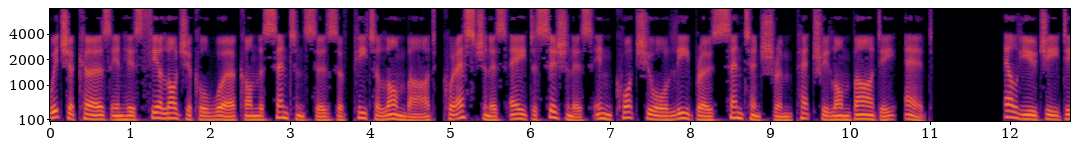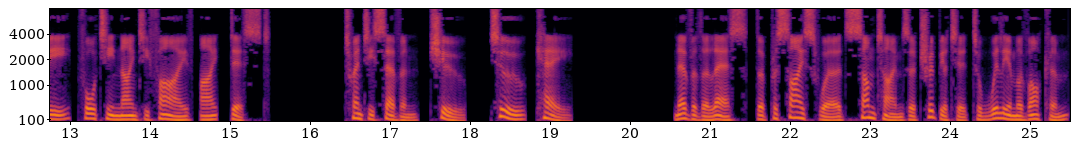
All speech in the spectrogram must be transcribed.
which occurs in his theological work on the sentences of Peter Lombard Quaestiones et decisiones in quatuor libros sententiarum Petri Lombardi, ed. LUGD, 1495, I, dist. 27, Chew. 2, k. Nevertheless, the precise words sometimes attributed to William of Ockham,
